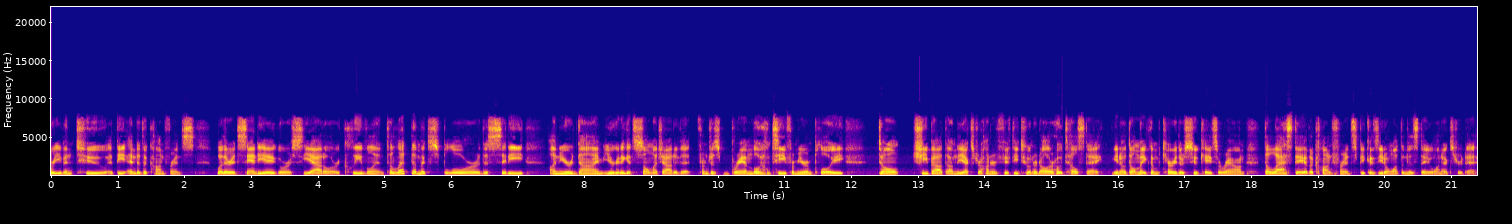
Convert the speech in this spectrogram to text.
or even two at the end of the conference, whether it's San Diego or Seattle or Cleveland, to let them explore the city on your dime. You're going to get so much out of it from just brand loyalty from your employee. Don't cheap out on the extra 150 $200 hotel stay you know don't make them carry their suitcase around the last day of the conference because you don't want them to stay one extra day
